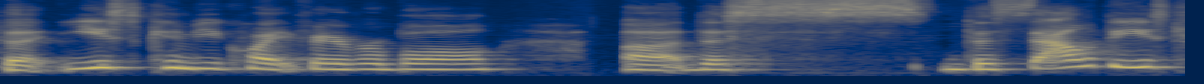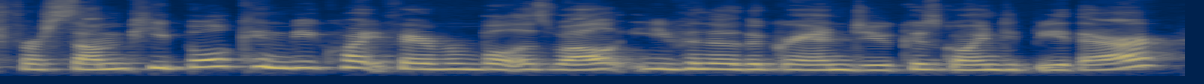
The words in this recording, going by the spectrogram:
The East can be quite favorable. Uh, the, the Southeast, for some people, can be quite favorable as well, even though the Grand Duke is going to be there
